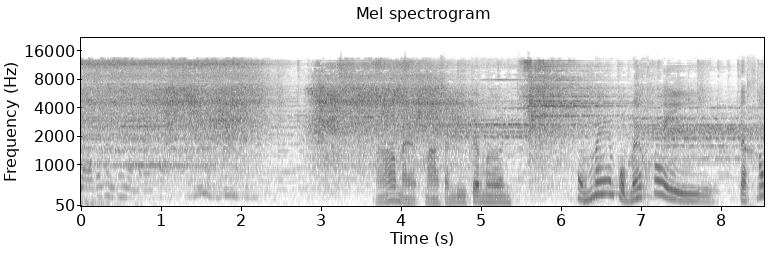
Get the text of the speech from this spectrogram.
เราก็เป็นเพื่อนกันได้ค่ะไม่อยากดื้อเลยอ้าวหมาหมาซันดีเจอเมิน ผมไม่ผมไม่ค่อยจะเข้า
